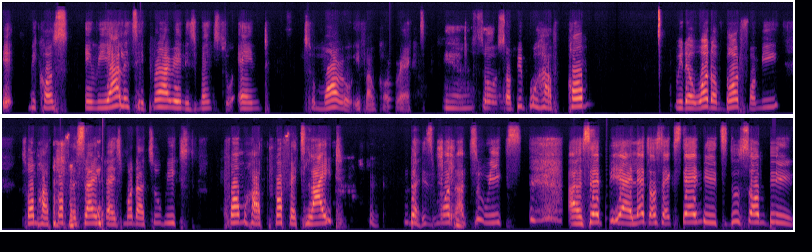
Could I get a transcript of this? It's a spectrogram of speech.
It, because in reality, prayer rain is meant to end tomorrow, if I'm correct. Yeah. So some people have come with a word of God for me. Some have prophesied that it's more than two weeks. Some have prophet lied that is more than two weeks. And said, PI, let us extend it, do something.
